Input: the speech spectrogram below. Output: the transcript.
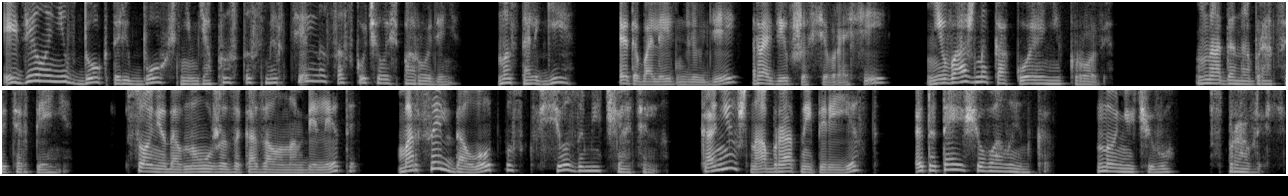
И дело не в докторе, бог с ним, я просто смертельно соскучилась по родине. Ностальгия — это болезнь людей, родившихся в России, неважно какой они крови. Надо набраться терпения. Соня давно уже заказала нам билеты, Марсель дал отпуск, все замечательно. Конечно, обратный переезд — это та еще волынка, но ничего, справлюсь.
